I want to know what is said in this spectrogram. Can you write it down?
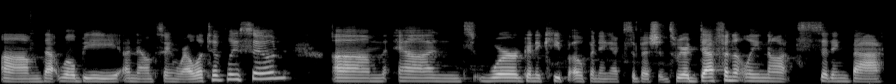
um, that we'll be announcing relatively soon. Um, and we're going to keep opening exhibitions. We are definitely not sitting back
